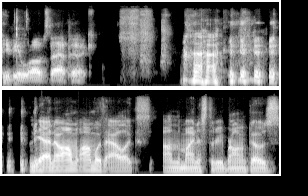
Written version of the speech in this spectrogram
PB loves that pick. yeah, no, I'm I'm with Alex on the minus three Broncos.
